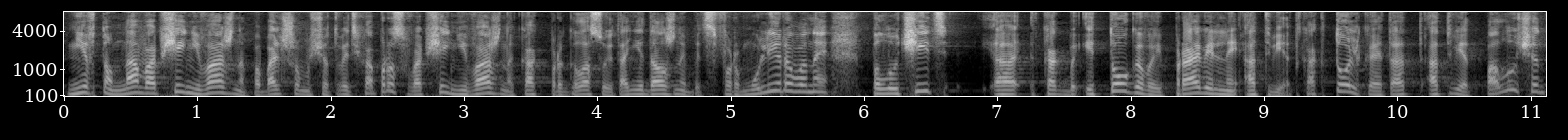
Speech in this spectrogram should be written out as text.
не в том, нам вообще не важно, по большому счету в этих опросах вообще не важно, как проголосуют. Они должны быть сформулированы, получить а, как бы итоговый правильный ответ. Как только этот ответ получен,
